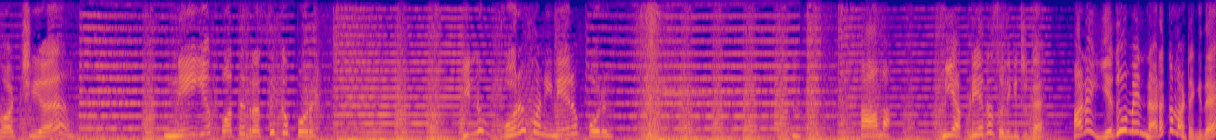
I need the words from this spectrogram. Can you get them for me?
காட்சிய நீயே பார்த்து ரசிக்க போற. இன்னும் ஒரு மணி நேரம் பொறு ஆமா நீ அப்படியே தான் சொல்லிக்கிட்டு இருக்க. ஆனா எதுவுமே நடக்க மாட்டேங்குதே.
